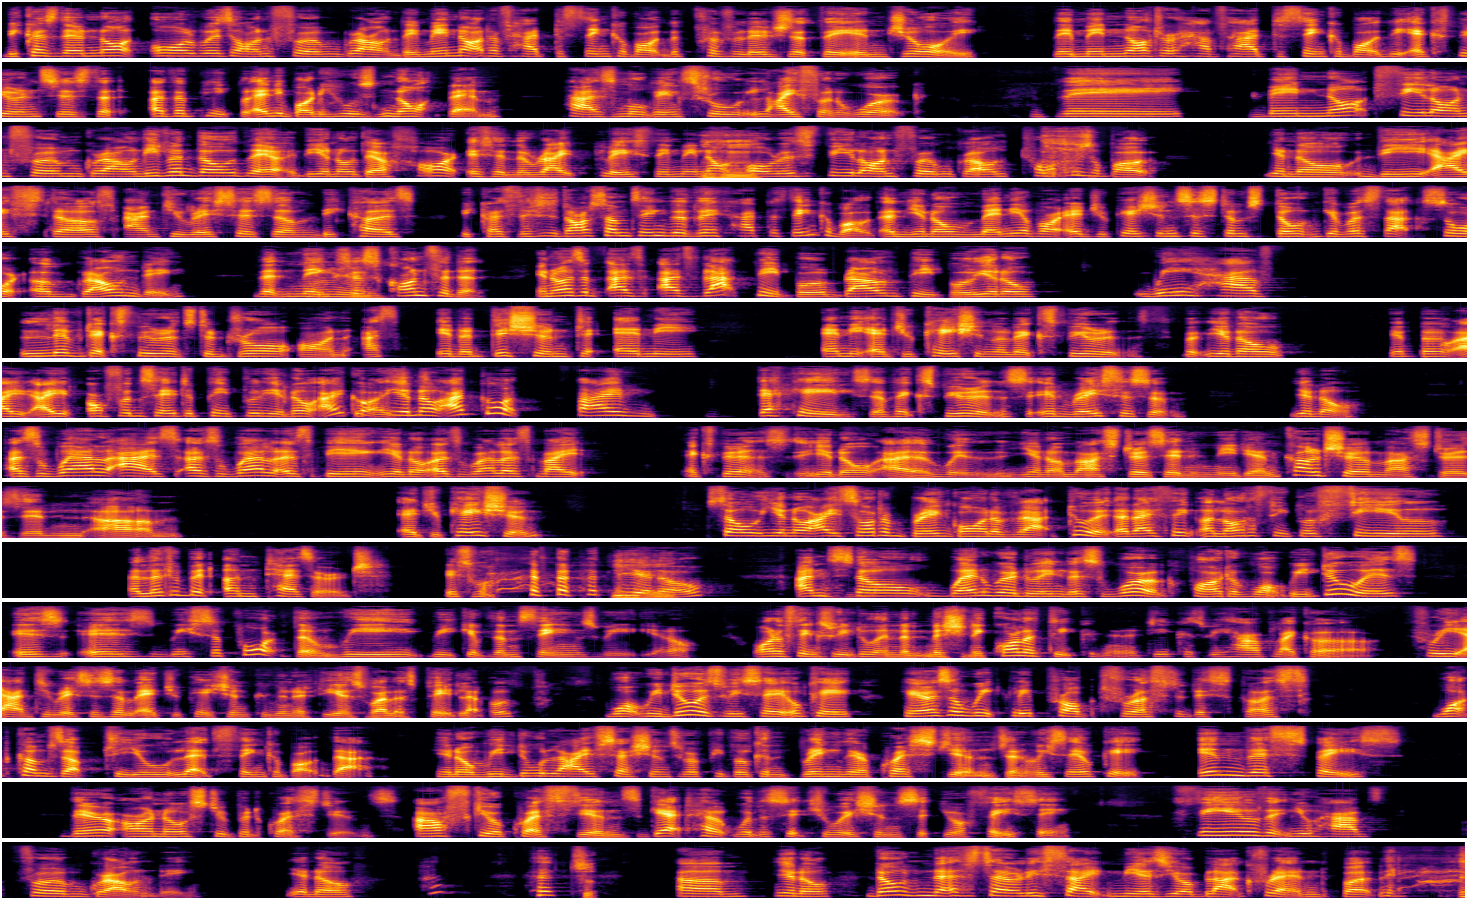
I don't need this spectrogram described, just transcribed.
because they're not always on firm ground. They may not have had to think about the privilege that they enjoy. They may not have had to think about the experiences that other people, anybody who's not them, has moving through life and work. They may not feel on firm ground, even though their, you know, their heart is in the right place. They may not Mhm. always feel on firm ground talking about, you know, DEI stuff, anti-racism, because because this is not something that they've had to think about. And you know, many of our education systems don't give us that sort of grounding that makes us confident. You know, as as as black people, brown people, you know, we have lived experience to draw on as in addition to any any educational experience. But you know, you know, I, I often say to people, you know, I got, you know, I've got five decades of experience in racism, you know, as well as as well as being, you know, as well as my experience, you know, uh, with you know, masters in media and culture, masters in um, education. So you know, I sort of bring all of that to it, and I think a lot of people feel a little bit untethered, is what you Mhm. know. And so when we're doing this work, part of what we do is is is we support them. We we give them things. We you know one of the things we do in the mission equality community because we have like a free anti-racism education community as well as paid level. What we do is we say, okay, here's a weekly prompt for us to discuss. What comes up to you? Let's think about that. You know, we do live sessions where people can bring their questions, and we say, okay, in this space, there are no stupid questions. Ask your questions, get help with the situations that you're facing. Feel that you have firm grounding, you know. So- um, you know, don't necessarily cite me as your black friend, but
